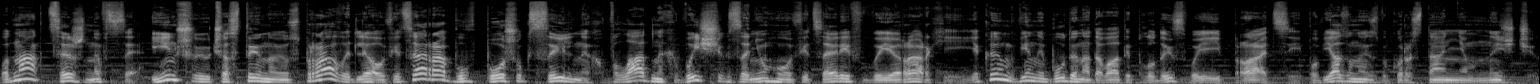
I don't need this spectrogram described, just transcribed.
Однак це ж не все. Іншою частиною справи для офіцера був пошук сильних, владних, вищих за нього офіцерів в ієрархії, яким він і буде надавати плоди своєї праці, пов'язаної з використанням нижчих.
